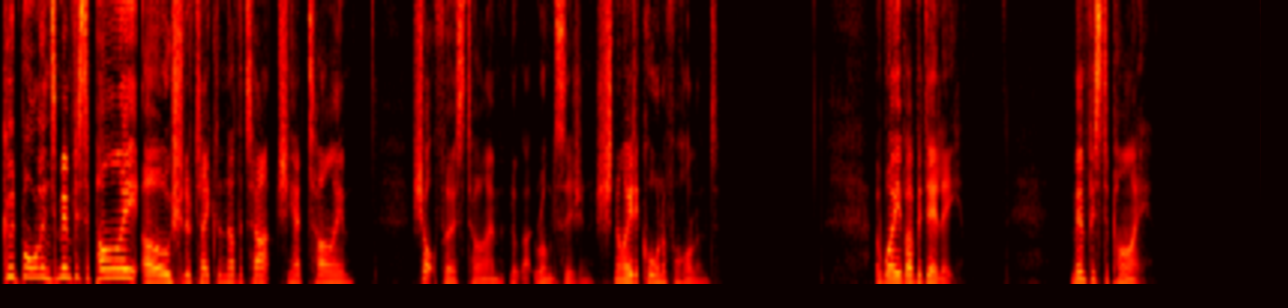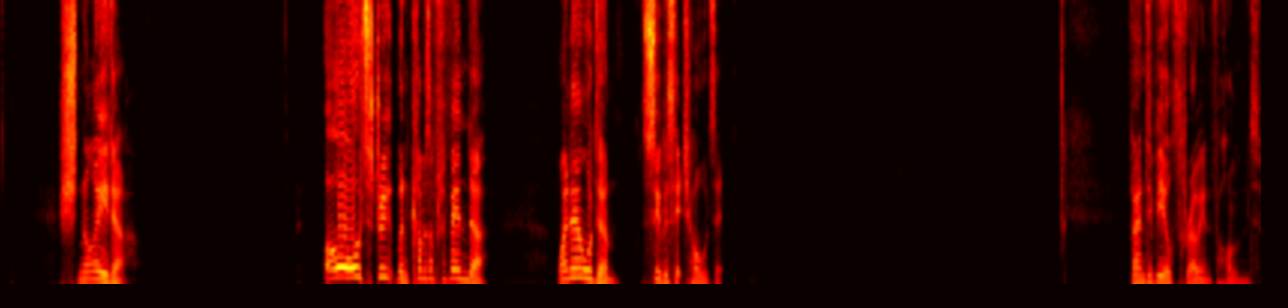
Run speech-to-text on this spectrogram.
Good ball into Memphis to Depay. Oh, should have taken another touch. He had time. Shot first time. Looked like wrong decision. Sneijder corner for Holland. Away by Badelj. Memphis Depay. Sneijder. Oh, Strootman comes off defender. Wijnaldum. Subasic holds it. Van der Wiel throw in for Holland.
